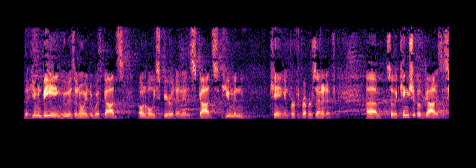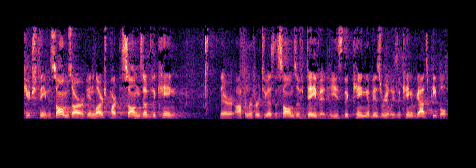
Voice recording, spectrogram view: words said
the human being who is anointed with God's own Holy Spirit and is God's human king and perfect representative. Um, so the kingship of God is this huge theme. The Psalms are, in large part, the songs of the king. They're often referred to as the Psalms of David. He's the king of Israel, he's the king of God's people.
